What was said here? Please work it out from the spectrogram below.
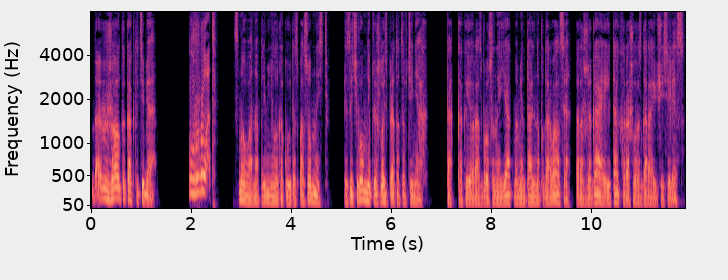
даже жалко как-то тебя». «Урод!» Снова она применила какую-то способность, из-за чего мне пришлось прятаться в тенях, так как ее разбросанный яд моментально подорвался, разжигая и так хорошо разгорающийся лес.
